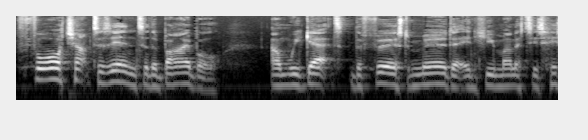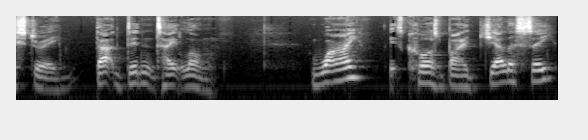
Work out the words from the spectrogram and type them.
four chapters into the Bible, and we get the first murder in humanity's history. That didn't take long. Why? It's caused by jealousy,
